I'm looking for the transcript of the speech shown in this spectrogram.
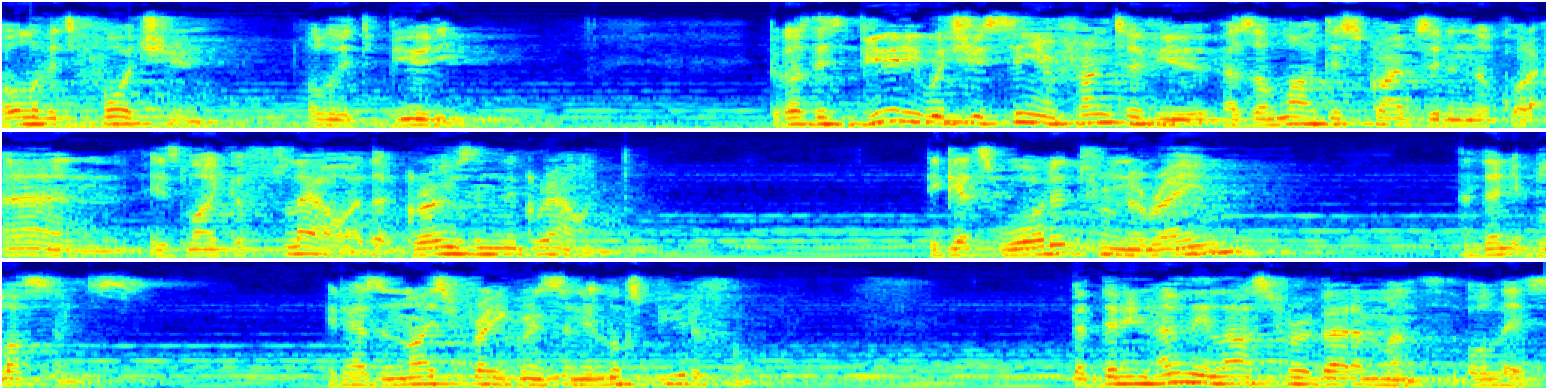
all of its fortune, all of its beauty. Because this beauty which you see in front of you, as Allah describes it in the Quran, is like a flower that grows in the ground. It gets watered from the rain, and then it blossoms. It has a nice fragrance and it looks beautiful. But then it only lasts for about a month or less.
